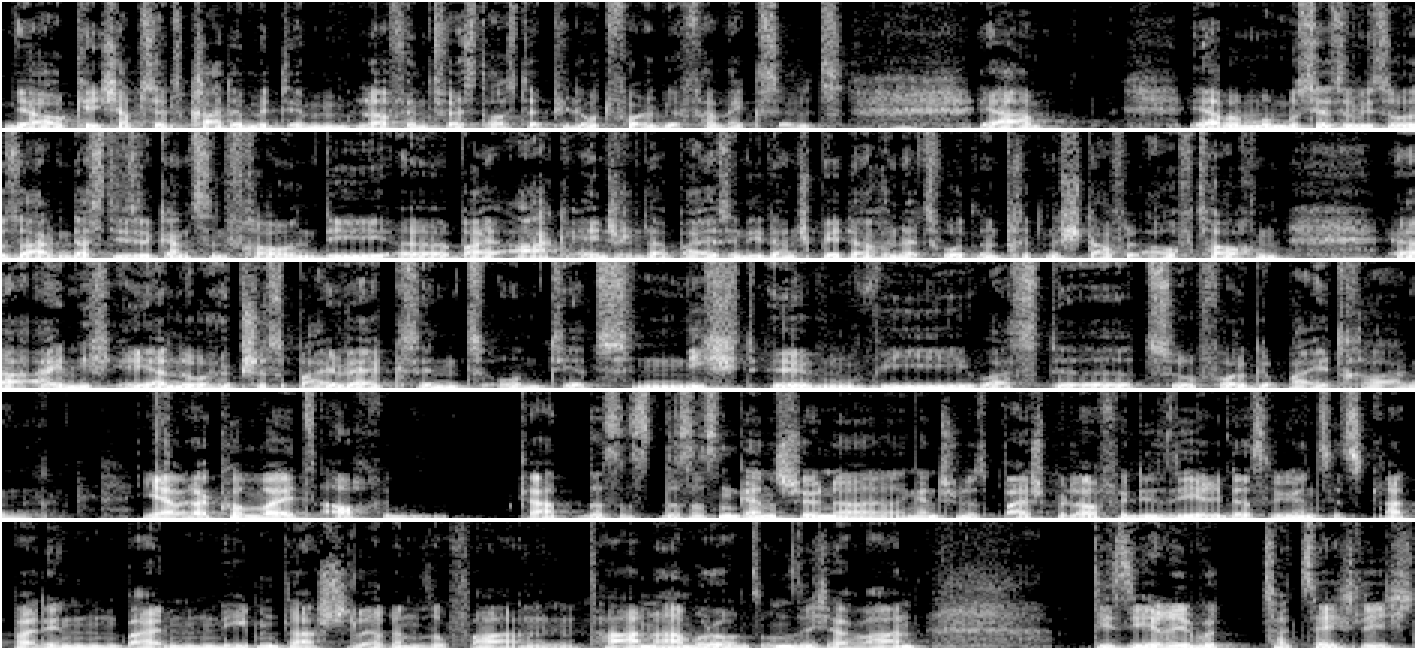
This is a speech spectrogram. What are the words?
ja, okay, ich habe es jetzt gerade mit dem Love Interest aus der Pilotfolge verwechselt. Ja, ja, aber man muss ja sowieso sagen, dass diese ganzen Frauen, die äh, bei Archangel dabei sind, die dann später auch in der zweiten und dritten Staffel auftauchen, äh, eigentlich eher nur hübsches Beiwerk sind und jetzt nicht irgendwie was äh, zur Folge beitragen. Ja, aber da kommen wir jetzt auch gerade, das ist, das ist ein ganz schöner, ein ganz schönes Beispiel auch für die Serie, dass wir uns jetzt gerade bei den beiden Nebendarstellerinnen so vertan mhm. haben oder uns unsicher waren. Die Serie wird tatsächlich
